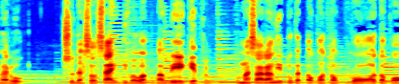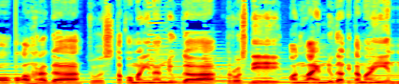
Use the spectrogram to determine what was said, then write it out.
baru sudah selesai dibawa ke pabrik gitu. Pemasaran itu ke toko-toko, toko olahraga, terus toko mainan juga, terus di online juga kita main.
